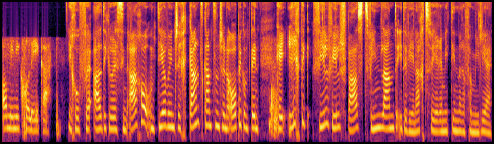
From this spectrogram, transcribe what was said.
an meine Kollegen. Ich hoffe, all die Grüße sind angekommen und dir wünsche ich ganz, ganz einen schönen Abend und dann hey, richtig viel, viel Spaß in Finnland in der Weihnachtsferien mit deiner Familie.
